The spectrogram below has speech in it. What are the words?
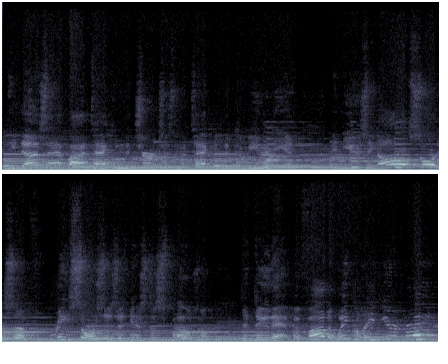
And he does that by attacking the churches and attacking the community and, and using all sorts of resources at his disposal to do that. But Father, we believe you're greater.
